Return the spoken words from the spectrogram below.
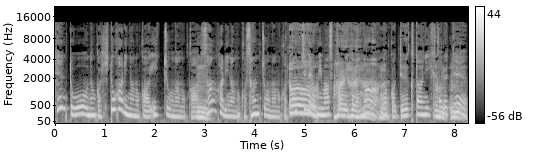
テントをなんか一針なのか一丁なのか、三針なのか三丁なのか、どっちで読みますかみたいな、はいなんかディレクターに聞かれて、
